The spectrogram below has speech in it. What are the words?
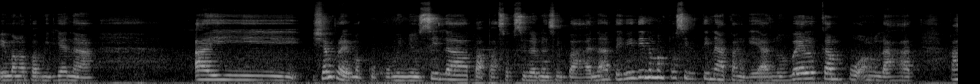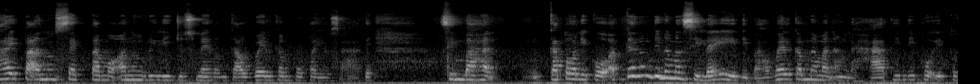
may mga pamilya na ay syempre magkukuminyon sila, papasok sila ng simbahan natin. Hindi naman po sila tinatanggihan. Welcome po ang lahat. Kahit pa anong sekta mo, anong religious meron ka, welcome po kayo sa atin. Simbahan, katoliko, at ganun din naman sila eh, di ba? Welcome naman ang lahat. Hindi po ito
